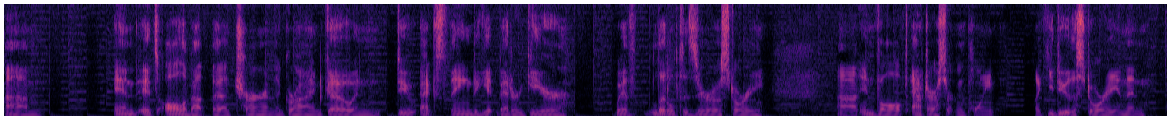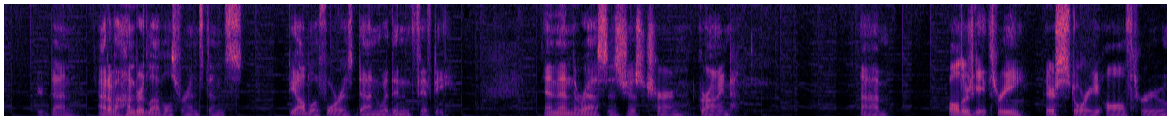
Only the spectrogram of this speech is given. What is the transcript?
um, and it's all about the churn, the grind. Go and do X thing to get better gear, with little to zero story uh, involved after a certain point. Like you do the story and then you're done. Out of 100 levels, for instance, Diablo 4 is done within 50. And then the rest is just churn, grind. Um, Baldur's Gate 3, there's story all through,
